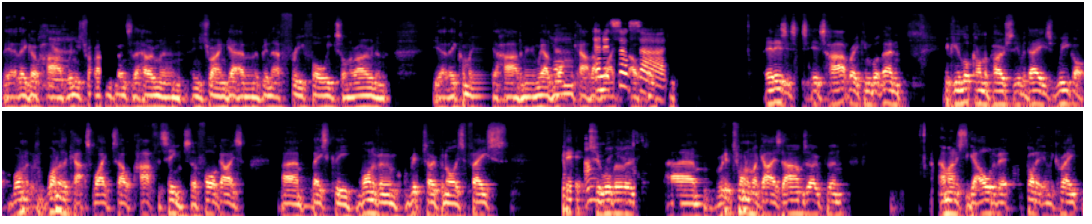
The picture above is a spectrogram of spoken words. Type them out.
yeah, they go hard yeah. when you try and go into the home and, and you try and get them. They've been there three, four weeks on their own, and yeah, they come in hard. I mean, we had yeah. one cat and it's so sad. It is. It's it's heartbreaking, but then if you look on the post the other days, we got one one of the cats wiped out half the team, so four guys. Um, basically, one of them ripped open all his face, bit oh two others, um, ripped one of my guys' arms open. I managed to get hold of it, got it in the crate,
